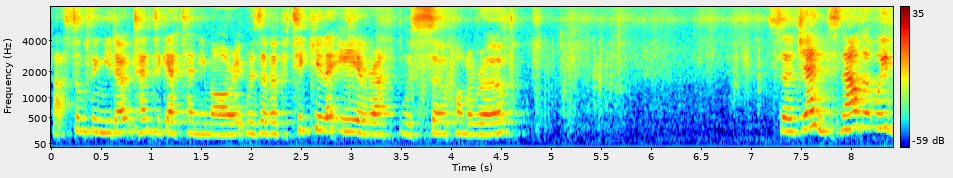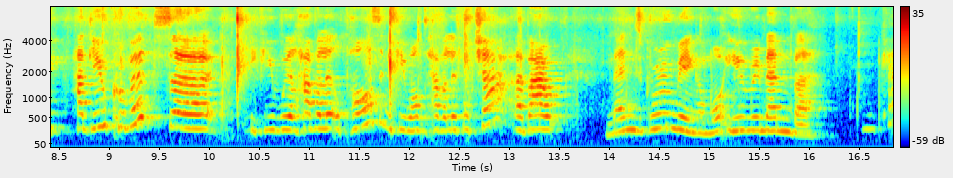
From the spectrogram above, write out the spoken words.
That's something you don't tend to get anymore. It was of a particular era, was soap on a rope. So gents, now that we've had you covered, so if you will have a little pause and if you want to have a little chat about men's grooming and what you remember. Okay?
